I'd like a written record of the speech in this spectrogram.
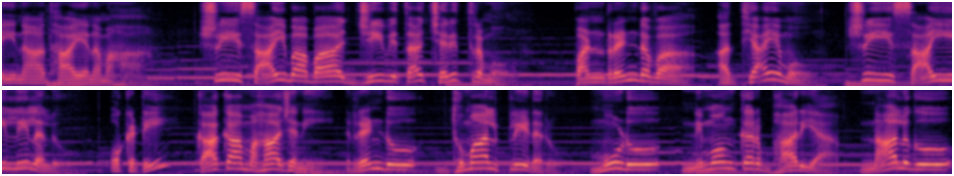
సాయినాథాయ నమ. శ్రీ సాయిబాబా జీవిత చరిత్రము పన్నెండవ అధ్యాయము. శ్రీ సాయి లీలలు. ఒకటి కాకా మహాజని. రెండు ధుమాల్ ప్లీడరు. మూడు నిమోంకర్ భార్య. నాలుగు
